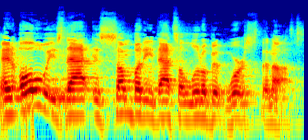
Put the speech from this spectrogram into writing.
And always that is somebody that's a little bit worse than us.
